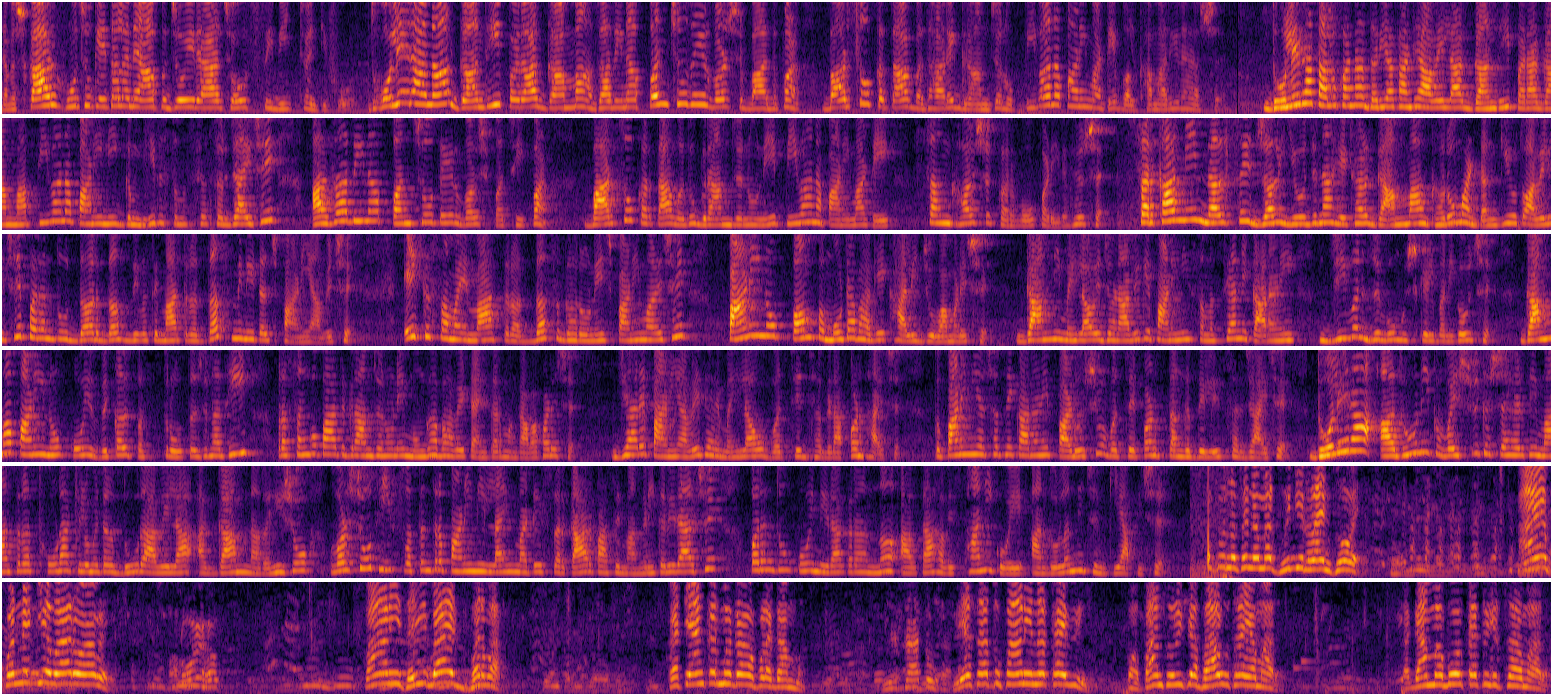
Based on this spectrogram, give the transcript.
નમસ્કાર, હું છું કેતલ અને આપ જોઈ રહ્યા છો સીબી ટ્વેન્ટી ફોર ધોલેરાના ગાંધીપરા ગામમાં આઝાદીના પંચોતેર વર્ષ બાદ પણ બારસો કરતાં વધારે ગ્રામજનો પીવાના પાણી માટે વલખા મારી રહ્યા છે. ધોલેરા તાલુકાના દરિયાકાંઠે આવેલા ગાંધીપરા ગામમાં પીવાના પાણીની ગંભીર સમસ્યા સર્જાઈ છે. આઝાદીના પંચોતેર વર્ષ પછી પણ બારસો કરતાં વધુ ગ્રામજનોને પીવાના પાણી માટે સંઘર્ષ કરવો પડી રહ્યો છે. સરકારની નલ સે જલ યોજના હેઠળ ગામમાં ઘરોમાં ડંકીઓ તો આવેલી છે, પરંતુ દર દસ દિવસે માત્ર દસ મિનિટ જ પાણી આવે છે. એક સમયે માત્ર દસ ઘરોને જ પાણી મળે છે. પાણીનો પંપ મોટાભાગે ખાલી જોવા મળે છે. ગામની મહિલાઓએ જણાવ્યું કે પાણીની સમસ્યાને કારણે જીવન જીવવું મુશ્કેલ બની ગયું છે. ગામમાં પાણીનો કોઈ વિકલ્પ સ્ત્રોત જ નથી. પ્રસંગોપાત ગ્રામજનોને મોંઘા ભાવે ટેન્કર મંગાવવા પડે છે. જ્યારે પાણી આવે ત્યારે મહિલાઓ વચ્ચે ઝઘડા પણ થાય છે. તો પાણીની અછતને કારણે પાડોશીઓ વચ્ચે પણ તંગદિલી સર્જાય છે. ધોલેરા આધુનિક વૈશ્વિક શહેરથી માત્ર થોડા કિલોમીટર દૂર આવેલા આ ગામના રહીશો વર્ષોથી સ્વતંત્ર પાણીની લાઇન માટે સરકાર પાસે માંગણી કરી રહ્યા છે પરંતુ કોઈ નિરાકરણ ન આવતા હવે સ્થાનિકોએ આંદોલનની ચીમકી આપી છે. નથી ને અમારે જુદી લાઈન જોવે. અહીંયા પન્ને વારો આવે. પાણી થઈ બાય ભરવા. કા ટેન્કર મગાવવા પડે ગામમાં? વેસાતું. વેસાતું પાણી ન ખાવી પાંચસો રૂપિયા ભાડું થાય અમારે. ગામમાં બહુ તકલીફ છે અમારે.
